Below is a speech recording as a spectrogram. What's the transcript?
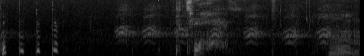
プップップップ。プチ。うん。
